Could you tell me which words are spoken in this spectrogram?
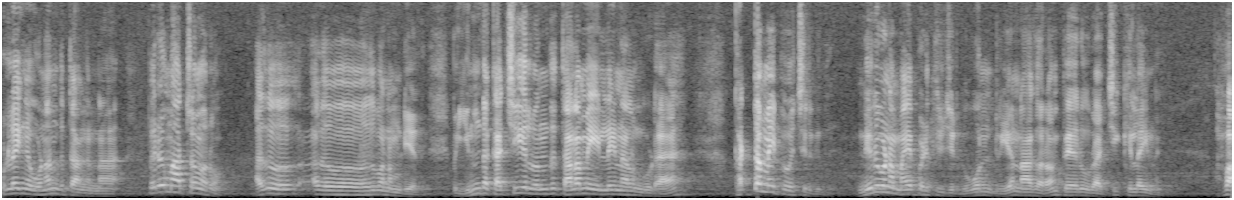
பிள்ளைங்க உணர்ந்துட்டாங்கன்னா பெருமாற்றம் வரும். அது அது இது பண்ண முடியாது. இப்போ இந்த கட்சிகள் வந்து தலைமை இல்லைனாலும் கூட கட்டமைப்பு வச்சுருக்குது. நிறுவனம் மயப்படுத்தி வச்சுருக்கு. ஒன்றியம் நகரம் பேரூராட்சி கிளைன்னு. அப்போ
